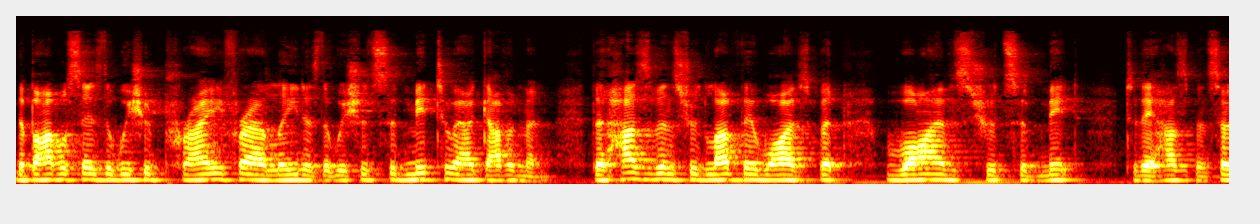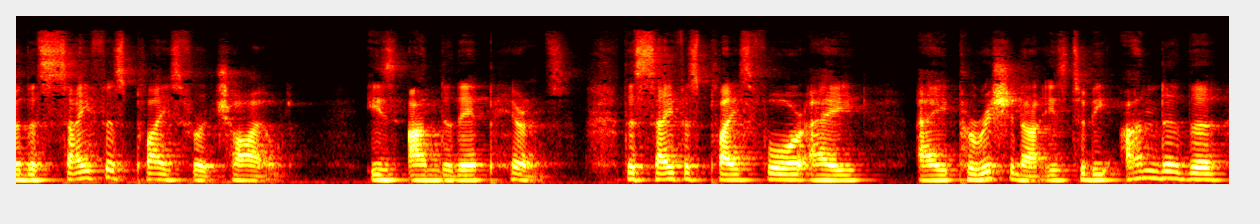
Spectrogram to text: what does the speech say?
The Bible says that we should pray for our leaders, that we should submit to our government, that husbands should love their wives, but wives should submit to their husbands. So the safest place for a child is under their parents. The safest place for a, a parishioner is to be under the,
